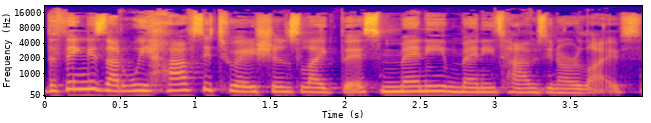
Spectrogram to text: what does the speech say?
The thing is that we have situations like this many, many times in our lives,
